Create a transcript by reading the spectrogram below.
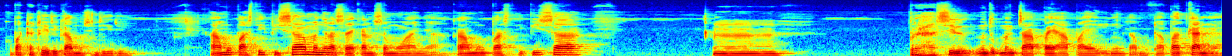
kepada diri kamu sendiri kamu pasti bisa menyelesaikan semuanya kamu pasti bisa hmm, berhasil untuk mencapai apa yang ingin kamu dapatkan ya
